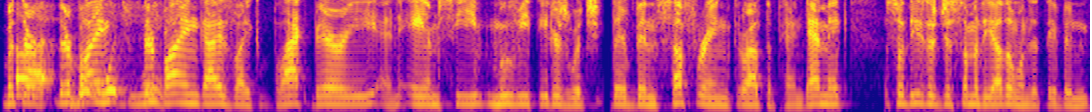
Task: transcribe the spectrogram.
But they're they're uh, buying they're buying guys like BlackBerry and AMC movie theaters, which they've been suffering throughout the pandemic. So these are just some of the other ones that they've been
